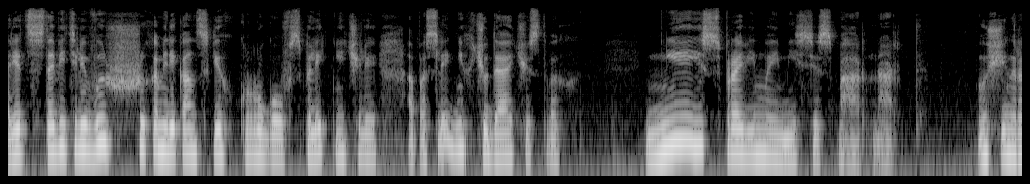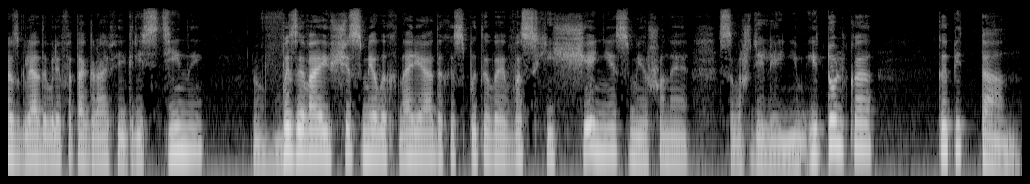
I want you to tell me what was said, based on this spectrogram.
Представители высших американских кругов сплетничали о последних чудачествах неисправимой миссис Барнард. Мужчины разглядывали фотографии Кристины в вызывающе смелых нарядах, испытывая восхищение, смешанное с вожделением. И только капитан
